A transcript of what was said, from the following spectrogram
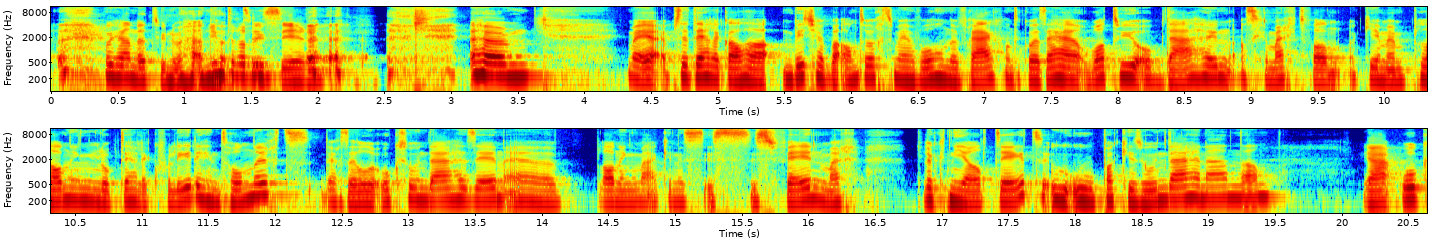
We gaan dat doen. We gaan. Introduceren. Ehm, maar ja, ik heb het eigenlijk al een beetje beantwoord mijn volgende vraag. Want ik wou zeggen, wat doe je op dagen als je merkt van... Oké, mijn planning loopt eigenlijk volledig in het honderd. Daar zullen ook zo'n dagen zijn. Hè. Planning maken is, is, is fijn, maar het lukt niet altijd. Hoe, hoe pak je zo'n dagen aan dan? Ja, ook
